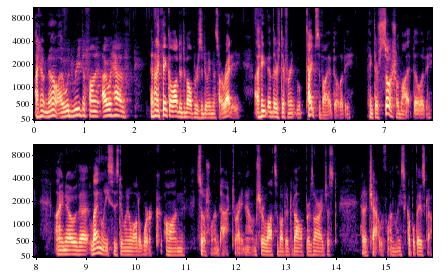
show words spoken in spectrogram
I don't know. I would redefine, I would have, and I think a lot of developers are doing this already. I think that there's different types of viability. I think there's social viability. I know that Lendlease is doing a lot of work on social impact right now. I'm sure lots of other developers are. I just had a chat with Lendlease a couple days ago.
